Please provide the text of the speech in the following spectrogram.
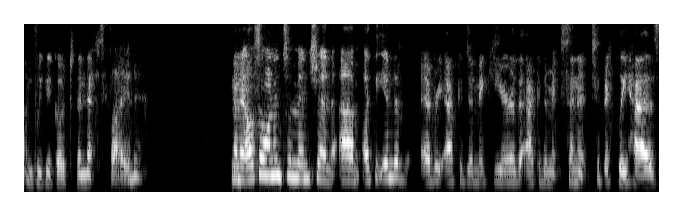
Um, if we could go to the next slide. And I also wanted to mention um, at the end of every academic year, the academic senate typically has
